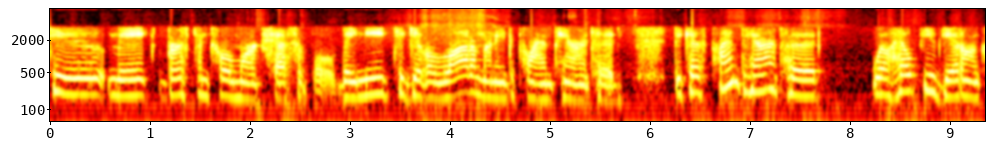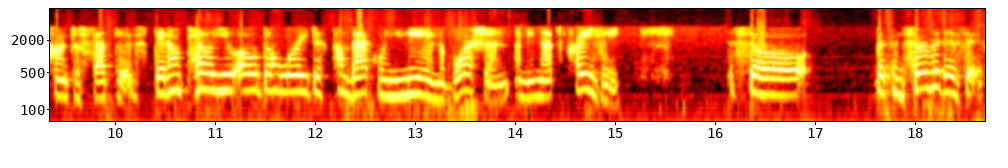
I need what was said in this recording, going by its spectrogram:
to make birth control more accessible. They need to give a lot of money to Planned Parenthood because Planned Parenthood will help you get on contraceptives. They don't tell you, oh, don't worry, just come back when you need an abortion. I mean, that's crazy. So the conservatives that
